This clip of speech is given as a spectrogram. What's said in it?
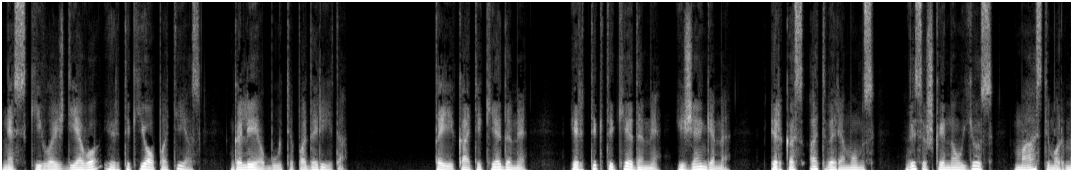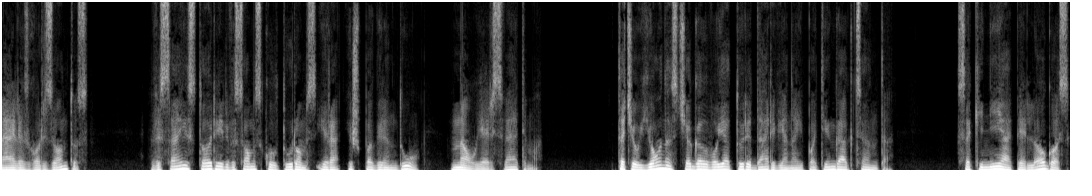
nes kyla iš Dievo ir tik jo paties galėjo būti padaryta. Tai, ką tikėdami ir tik tikėdami įžengiame ir kas atveria mums visiškai naujus mąstymo ir meilės horizontus, visai istorijai ir visoms kultūroms yra iš pagrindų nauja ir svetima. Tačiau Jonas čia galvoje turi dar vieną ypatingą akcentą. Sakinyje apie logos,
